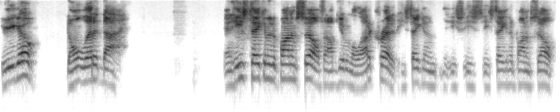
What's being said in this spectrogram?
"Here you go. Don't let it die." And he's taken it upon himself, and I'll give him a lot of credit. He's taken he's, he's, he's taken it upon himself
